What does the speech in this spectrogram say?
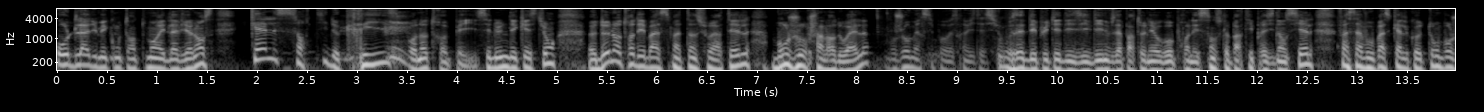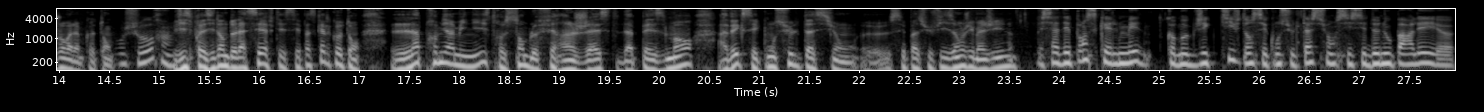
Au-delà du mécontentement et de la violence, quelle sortie de crise pour notre pays? C'est l'une des questions euh, de notre débat ce matin sur RTL. Bonjour Charles Rodwell. Bonjour, merci pour votre invitation. Vous êtes député des Yvelines, vous appartenez au groupe Renaissance, le parti présidentiel. Face à vous, Pascal Coton. Bonjour Madame Coton. Bonjour. Vice-présidente de la CFTC. Pascal Coton, la Première ministre semble faire un geste d'apaisement avec ses consultations. Euh, C'est pas suffisant, j'imagine? Ça dépend ce qu'elle met comme objectif dans ses consultations. Si c'est de nous parler euh,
